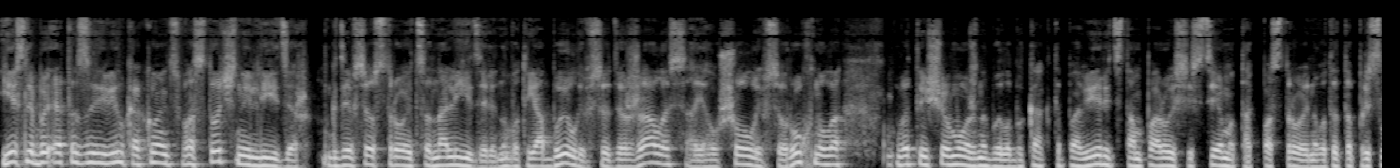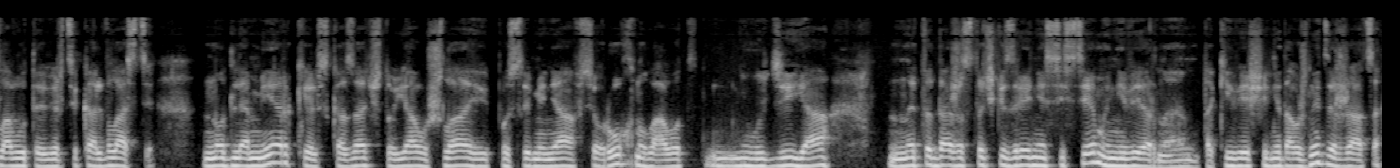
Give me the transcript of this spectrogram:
Если бы это заявил какой-нибудь восточный лидер, где все строится на лидере, ну вот я был и все держалось, а я ушел и все рухнуло, в это еще можно было бы как-то поверить, там порой система так построена, вот эта пресловутая вертикаль власти. Но для Меркель сказать, что я ушла и после меня все рухнуло, а вот не уйди я, это даже с точки зрения системы неверно. Такие вещи не должны держаться.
